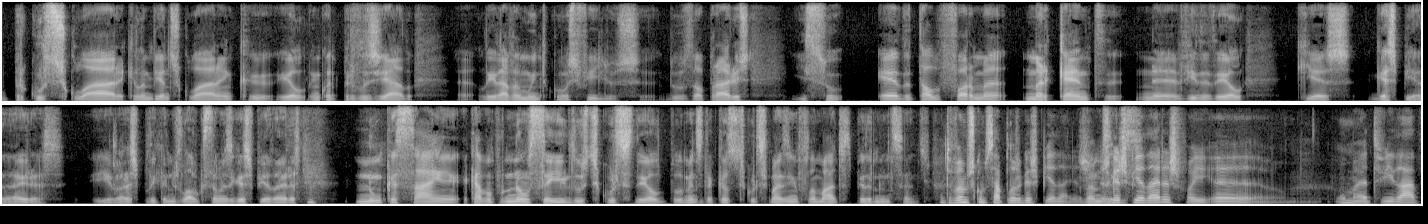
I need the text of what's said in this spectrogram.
o, percurso escolar, aquele ambiente escolar em que ele, enquanto privilegiado, eh, lidava muito com os filhos eh, dos operários. Isso é de tal forma marcante na vida dele que as gaspiadeiras, e agora explica-nos lá o que são as gaspiadeiras, nunca saem, acabam por não sair dos discursos dele, pelo menos daqueles discursos mais inflamados de Pedro Nuno Santos. Então vamos começar pelas gaspiadeiras. Vamos as gaspiadeiras foi uh, uma atividade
